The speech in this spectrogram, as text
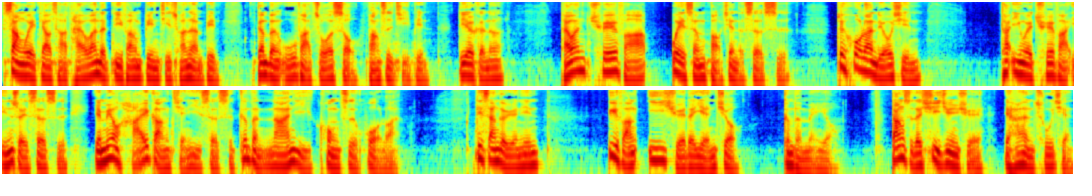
尚未调查台湾的地方病及传染病，根本无法着手防治疾病。第二个呢，台湾缺乏卫生保健的设施，对霍乱流行，它因为缺乏饮水设施。也没有海港检疫设施，根本难以控制霍乱。第三个原因，预防医学的研究根本没有，当时的细菌学也还很粗浅，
